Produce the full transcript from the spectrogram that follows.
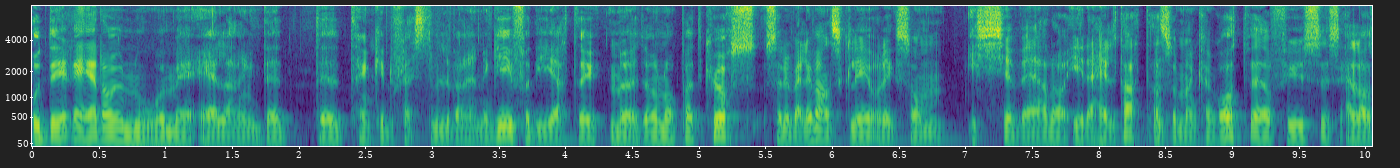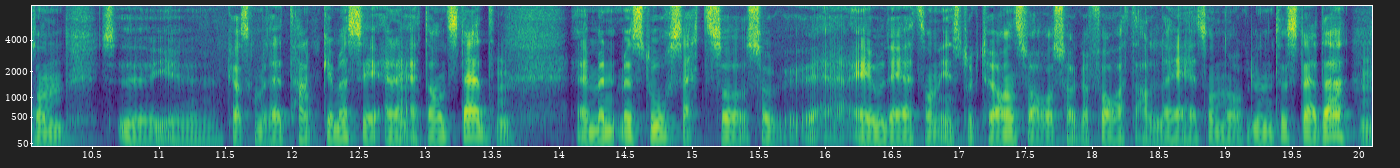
Og- der er det jo noe med e-læring, det, det tenker jeg de fleste vil være enig i. fordi at møter man opp på et kurs, så er det veldig vanskelig å liksom ikke være der i det hele tatt. Altså Man kan godt være fysisk eller sånn hva skal man si, tankemessig et et annet sted. Eh, Men, men stort sett så, så er jo det et sånn instruktøransvar å sørge for at alle er sånn noenlunde til stede. Eh,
